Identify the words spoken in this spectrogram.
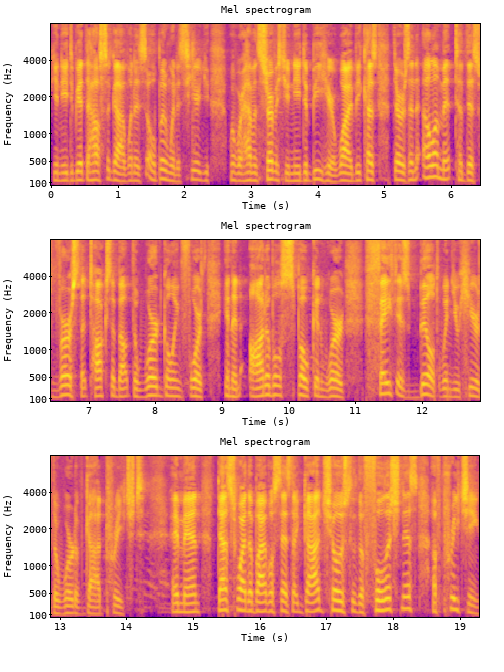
you need to be at the house of God. When it's open, when it's here, you, when we're having service, you need to be here. Why? Because there's an element to this verse that talks about the word going forth in an audible spoken word. Faith is built when you hear the word of God preached. Amen. That's why the Bible says that God chose through the foolishness of preaching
